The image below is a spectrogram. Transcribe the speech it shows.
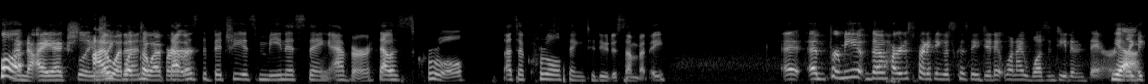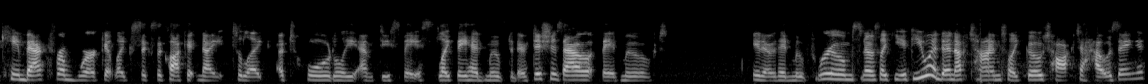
Well, and I actually I like wouldn't. whatsoever That was the bitchiest, meanest thing ever. That was cruel. That's a cruel thing to do to somebody. And for me the hardest part i think was because they did it when i wasn't even there Yeah. like i came back from work at like six o'clock at night to like a totally empty space like they had moved their dishes out they had moved you know they'd moved rooms and i was like if you had enough time to like go talk to housing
